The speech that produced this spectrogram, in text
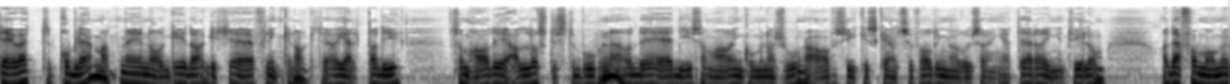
det er jo et problem at vi i Norge i dag ikke er flinke nok til å hjelpe de som har de aller største behovene, og det er de som har en kombinasjon av psykiske helseutfordringer og rusavhengighet. Det er det ingen tvil om. Og Derfor må vi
